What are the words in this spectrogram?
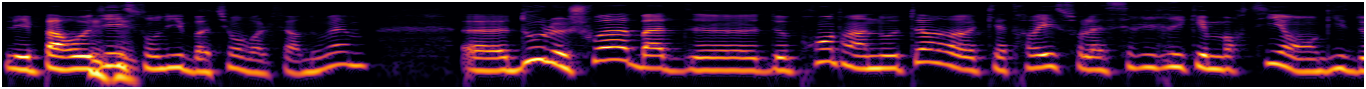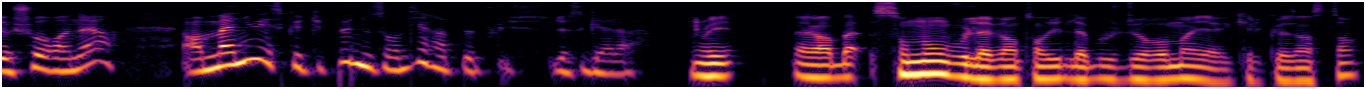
les parodier. Ils se sont dit, bah tiens, on va le faire nous-mêmes. Euh, D'où le choix bah, de, de prendre un auteur euh, qui a travaillé sur la série Rick et Morty en guise de showrunner. Alors Manu, est-ce que tu peux nous en dire un peu plus de ce gars-là? Oui. Alors, bah, son nom, vous l'avez entendu de la bouche de Romain il y a quelques instants.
